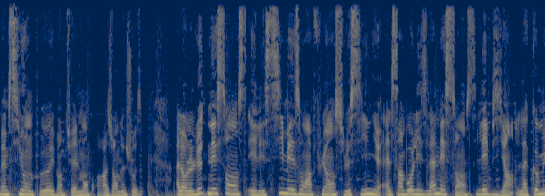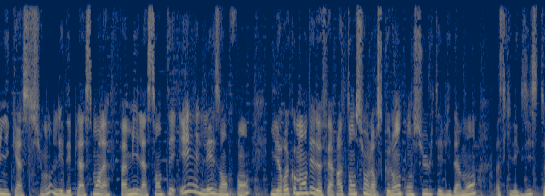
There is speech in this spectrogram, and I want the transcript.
même si on peut éventuellement croire à ce genre de choses. Alors le lieu de naissance et les six maisons influencent le signe. Elles symbolisent la naissance, les biens, la communication, les déplacements, la famille, la santé et les enfants. Il est recommandé de faire attention lorsque l'on consulte, évidemment, parce qu'il existe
